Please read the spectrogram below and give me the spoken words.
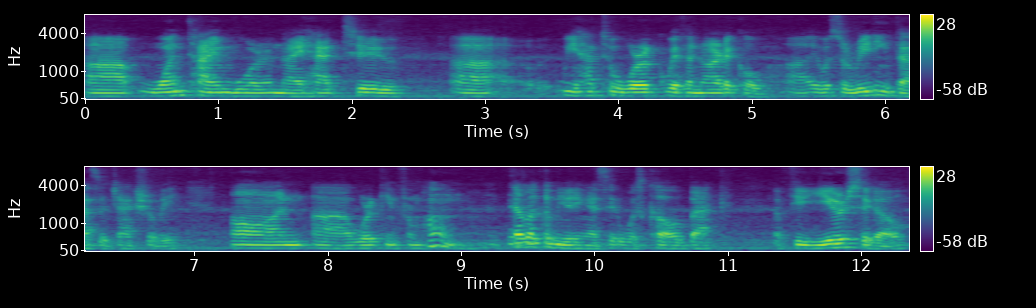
uh, one time when I had to uh, we had to work with an article. Uh, it was a reading passage actually on uh, working from home, telecommuting as it was called back a few years ago,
